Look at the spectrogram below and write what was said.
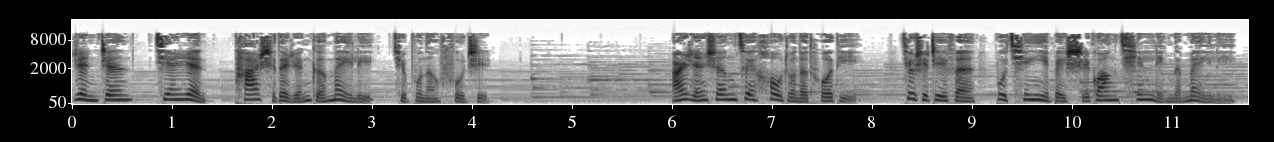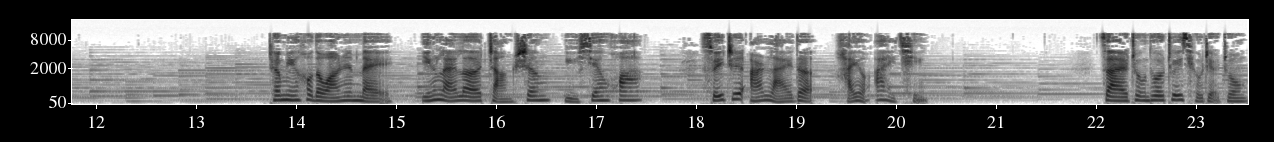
认真、坚韧、踏实的人格魅力却不能复制。而人生最厚重的托底，就是这份不轻易被时光侵凌的魅力。成名后的王仁美迎来了掌声与鲜花，随之而来的还有爱情。在众多追求者中，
